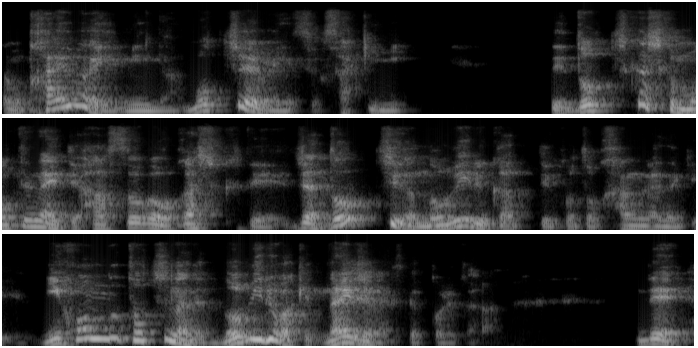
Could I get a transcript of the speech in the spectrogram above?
でも買えばいいみんな。持っちゃえばいいんですよ、先に。で、どっちかしか持てないっていう発想がおかしくて、じゃあどっちが伸びるかっていうことを考えなきゃいけない。日本の土地なんて伸びるわけないじゃないですか、これから。で、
